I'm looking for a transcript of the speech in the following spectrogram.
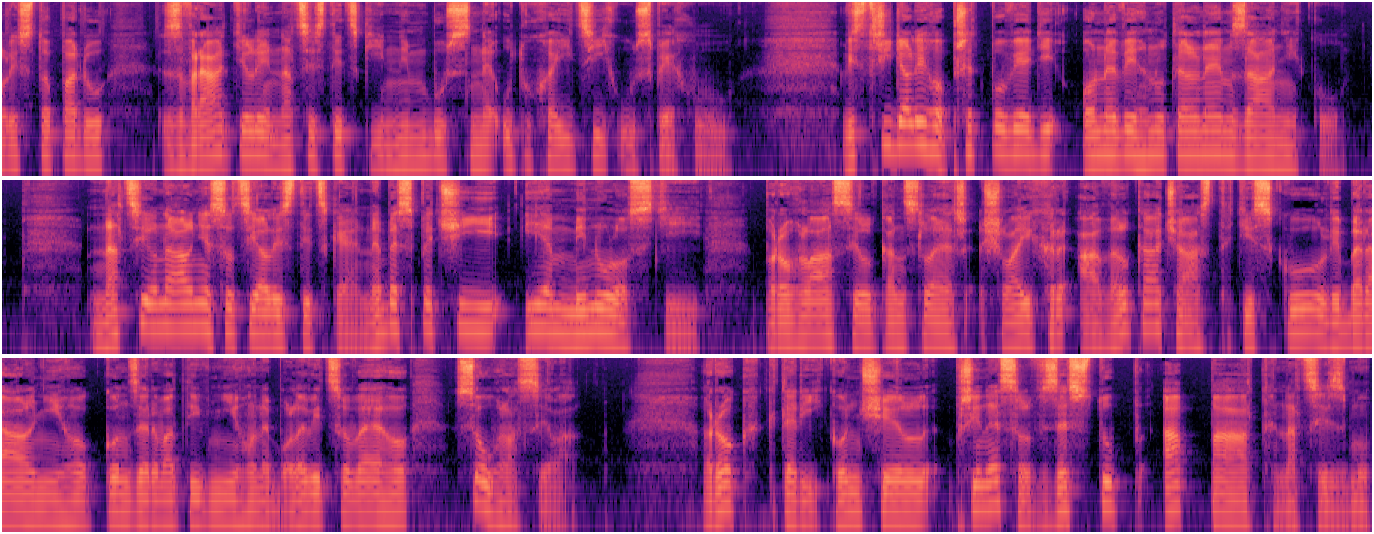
listopadu zvrátili nacistický nimbus neutuchajících úspěchů. Vystřídali ho předpovědi o nevyhnutelném zániku. Nacionálně socialistické nebezpečí je minulostí, prohlásil kancléř Schleicher a velká část tisku liberálního, konzervativního nebo levicového souhlasila. Rok, který končil, přinesl vzestup a pád nacismu,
